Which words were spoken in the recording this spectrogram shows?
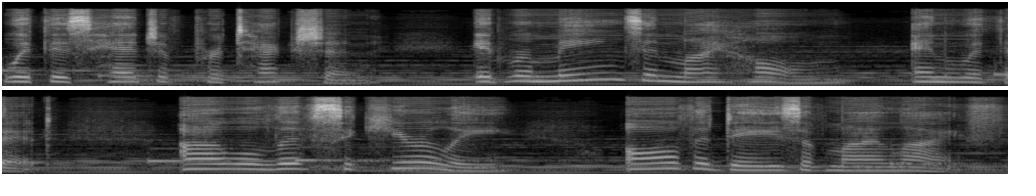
With this hedge of protection, it remains in my home, and with it, I will live securely all the days of my life.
